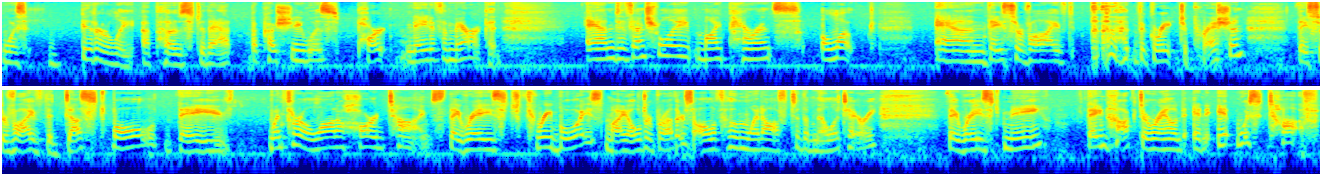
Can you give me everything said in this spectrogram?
was bitterly opposed to that because she was part Native American. And eventually, my parents eloped. And they survived the Great Depression. They survived the Dust Bowl. They went through a lot of hard times. They raised three boys, my older brothers, all of whom went off to the military. They raised me. They knocked around, and it was tough.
